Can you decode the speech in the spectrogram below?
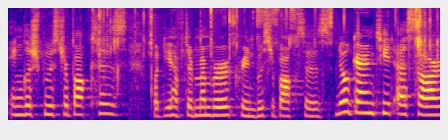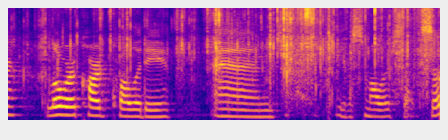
English booster boxes. But you have to remember Korean booster boxes, no guaranteed SR, lower card quality, and you have a smaller set. So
